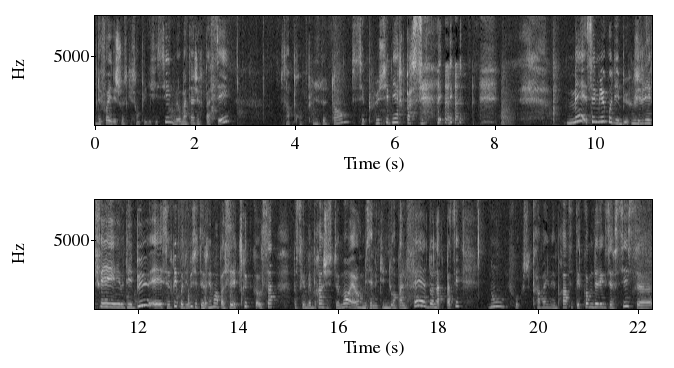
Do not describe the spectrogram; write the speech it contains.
Des fois, il y a des choses qui sont plus difficiles, mais au matin, j'ai repassé. Ça prend plus de temps, c'est plus si bien repassé. Mais c'est mieux qu'au début. Je l'ai fait au début et c'est vrai qu'au début c'était vraiment passer des trucs comme ça. Parce que mes bras justement, et alors on me disait mais tu ne dois pas le faire, tu dois en repasser. Non, il faut que je travaille mes bras. C'était comme de l'exercice. Euh,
